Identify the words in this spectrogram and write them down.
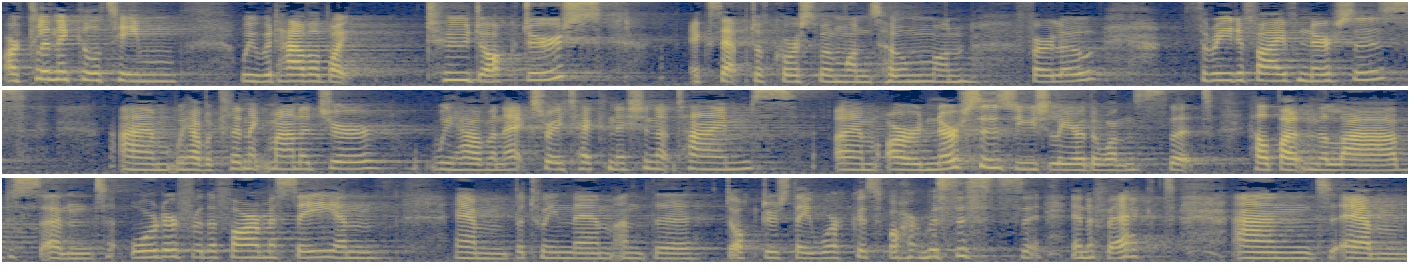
Our clinical team, we would have about two doctors, except, of course, when one's home on furlough, three to five nurses. Um, we have a clinic manager, we have an x ray technician at times. Um, our nurses usually are the ones that help out in the labs and order for the pharmacy, and um, between them and the doctors, they work as pharmacists in effect. And um,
